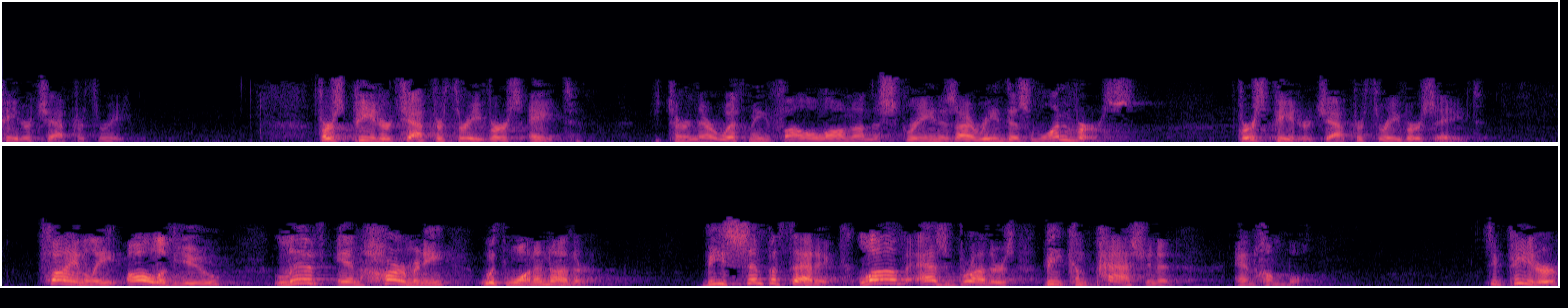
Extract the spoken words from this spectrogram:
Peter chapter 3. 1 Peter chapter 3 verse 8. You turn there with me, follow along on the screen as I read this one verse. 1 Peter chapter 3 verse 8. Finally, all of you live in harmony with one another. Be sympathetic, love as brothers, be compassionate and humble. See, Peter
